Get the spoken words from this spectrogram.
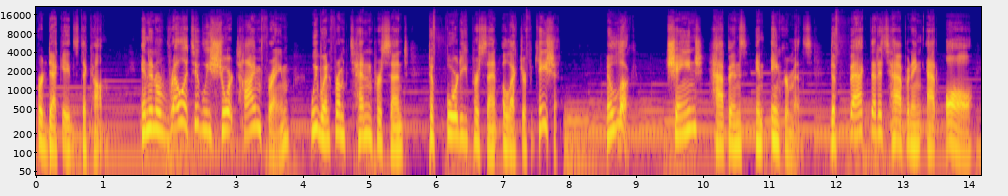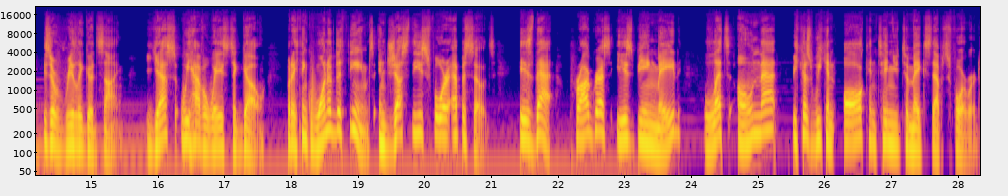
for decades to come. And in a relatively short time frame, we went from 10% to 40% electrification. Now, look, change happens in increments. The fact that it's happening at all is a really good sign. Yes, we have a ways to go, but I think one of the themes in just these four episodes is that progress is being made. Let's own that because we can all continue to make steps forward.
